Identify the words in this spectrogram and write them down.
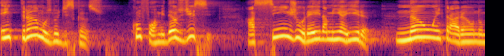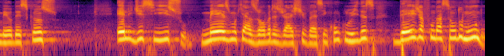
entramos no descanso. Conforme Deus disse: Assim jurei na minha ira, não entrarão no meu descanso. Ele disse isso, mesmo que as obras já estivessem concluídas desde a fundação do mundo.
